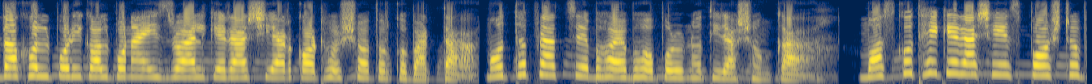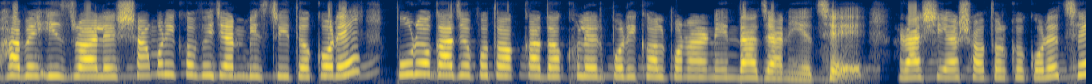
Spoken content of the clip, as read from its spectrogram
দখল পরিকল্পনা ইসরায়েলকে রাশিয়ার কঠোর সতর্কবার্তা। মধ্যপ্রাচ্যে ভয়াবহ পরিণতির আশঙ্কা। মস্কো থেকে রাশিয়া স্পষ্টভাবে ইসরায়েলের সামরিক অভিযান বিস্তৃত করে পুরো গাজা দখলের পরিকল্পনার নিন্দা জানিয়েছে। রাশিয়া সতর্ক করেছে,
